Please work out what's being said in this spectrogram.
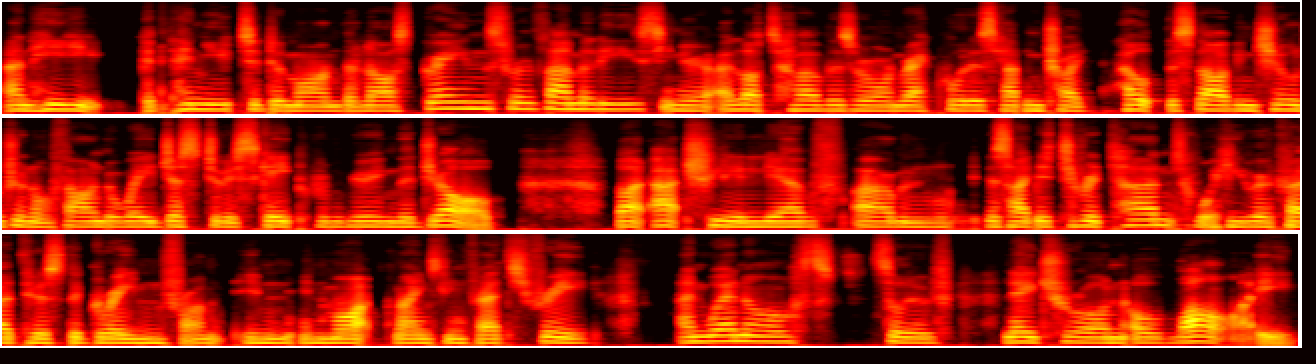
And he continued to demand the last grains from families. You know, a lot of others are on record as having tried to help the starving children or found a way just to escape from doing the job. But actually, Lev um, decided to return to what he referred to as the grain front in, in March 1933 and when asked sort of later on, oh, why,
